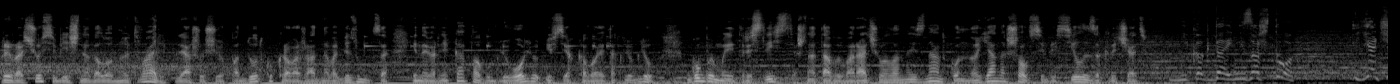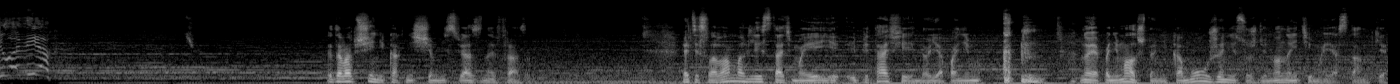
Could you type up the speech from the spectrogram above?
превращусь в вечно голодную тварь, пляшущую под дудку кровожадного безумца, и наверняка погублю Олю и всех, кого я так люблю. Губы мои тряслись, тошнота выворачивала наизнанку, но я нашел в себе силы закричать. Никогда и ни за что! Я человек! Это вообще никак ни с чем не связанная фраза. Эти слова могли стать моей эпитафией, но я, поним... но я понимал, что никому уже не суждено найти мои останки.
